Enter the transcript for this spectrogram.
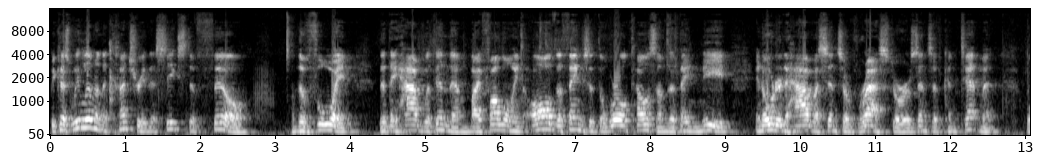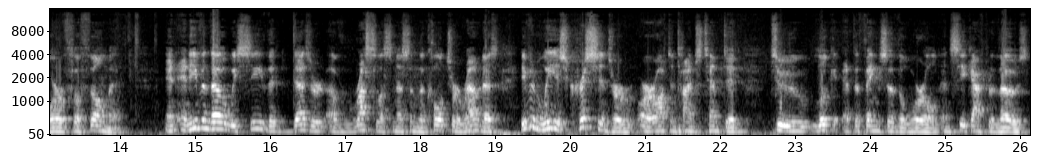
Because we live in a country that seeks to fill the void that they have within them by following all the things that the world tells them that they need in order to have a sense of rest or a sense of contentment or fulfillment. And, and even though we see the desert of restlessness in the culture around us, even we as Christians are, are oftentimes tempted to look at the things of the world and seek after those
